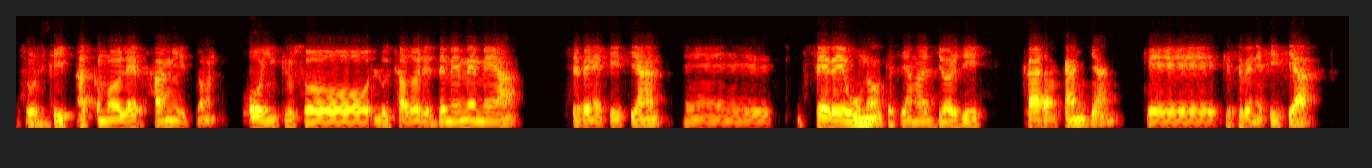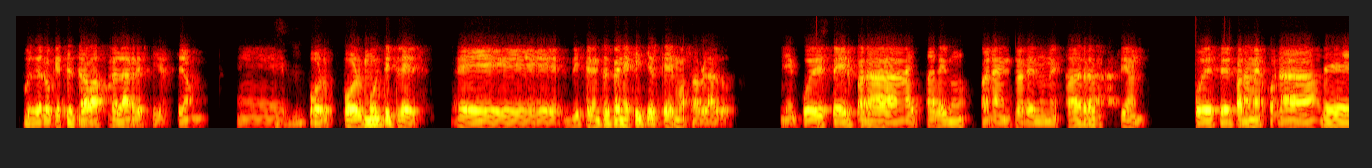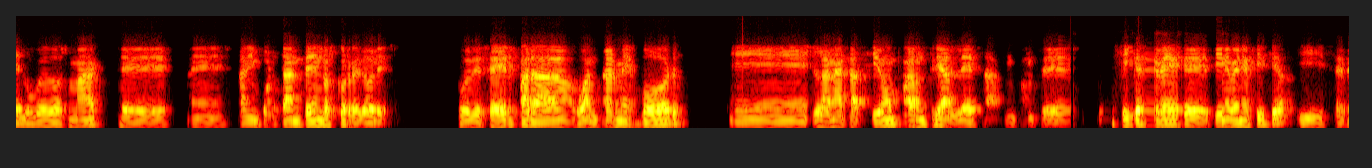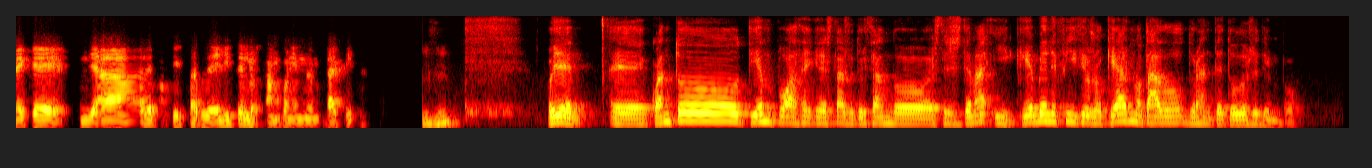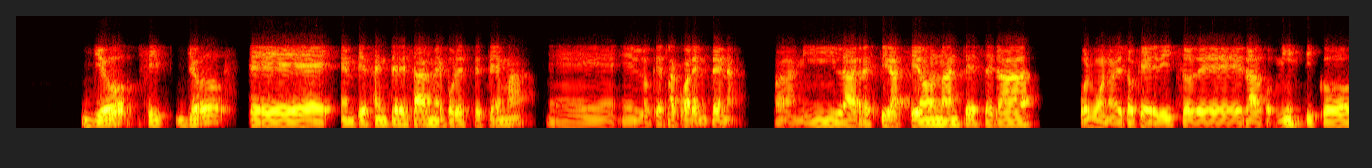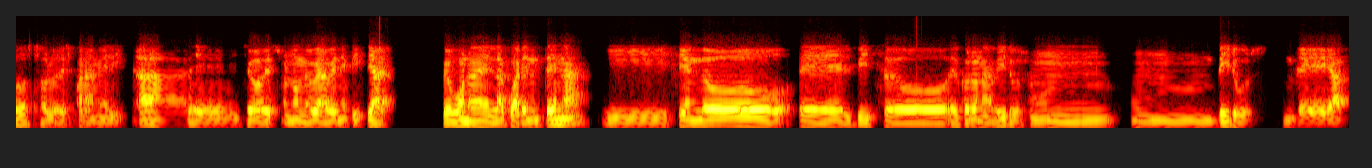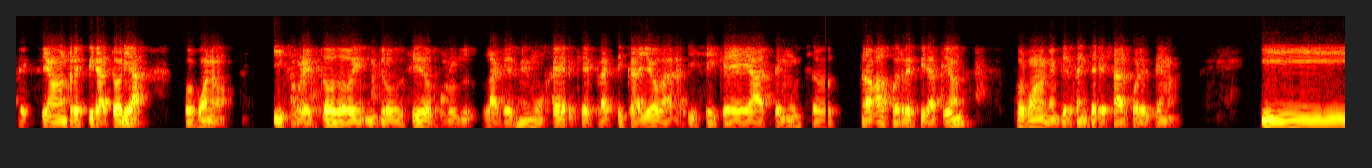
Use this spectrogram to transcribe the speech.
Surfistas como Lev Hamilton o incluso luchadores de MMA se benefician. Eh, CD1, que se llama Georgi Karakanjan, que, que, se beneficia pues, de lo que es el trabajo de la respiración eh, por, por, múltiples diferentes beneficios que hemos hablado. puede ser para, estar en para entrar en un estado de relajación, puede ser para mejorar el V2 Max eh, eh, tan importante en los corredores. Puede ser para aguantar mejor eh, la natación para un triatleta. Entonces, sí que se ve que tiene beneficios y se ve que ya deportistas de élite lo están poniendo en práctica. Oye, ¿cuánto tiempo hace que estás utilizando este sistema y qué beneficios o qué has notado durante todo ese tiempo? Yo, sí, yo eh, empiezo a interesarme por este tema eh, en lo que es la cuarentena. Para mí la respiración antes era, pues bueno, eso que he dicho de era algo místico, solo es para meditar, eh, yo eso no me voy a beneficiar. Pero bueno, en la cuarentena y siendo el bicho, el coronavirus, un, un virus de afección respiratoria, pues bueno, y sobre todo introducido por la que es mi mujer, que practica yoga y sí que hace mucho trabajo de respiración, pues bueno, me empieza a interesar por el tema. Y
